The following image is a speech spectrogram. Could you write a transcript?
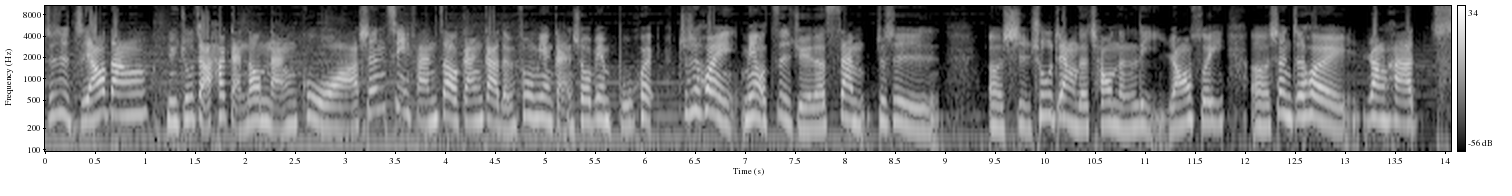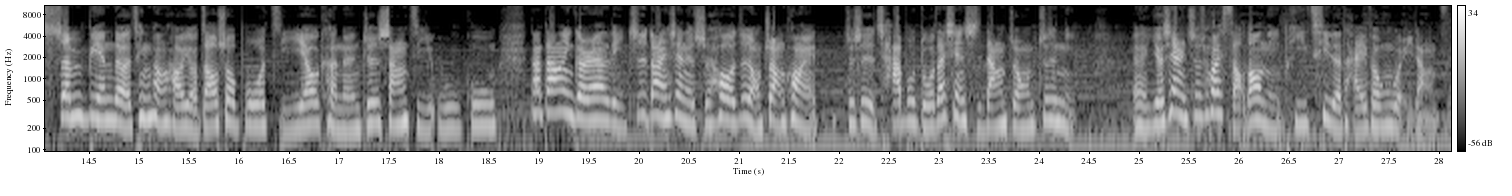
就是只要当女主角她感到难过啊、生气、烦躁、尴尬等负面感受，便不会，就是会没有自觉的散，就是呃使出这样的超能力，然后所以呃甚至会让她身边的亲朋好友遭受波及，也有可能就是伤及无辜。那当一个人理智断线的时候，这种状况也就是差不多，在现实当中，就是你，呃有些人就是会扫到你脾气的台风尾这样子。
